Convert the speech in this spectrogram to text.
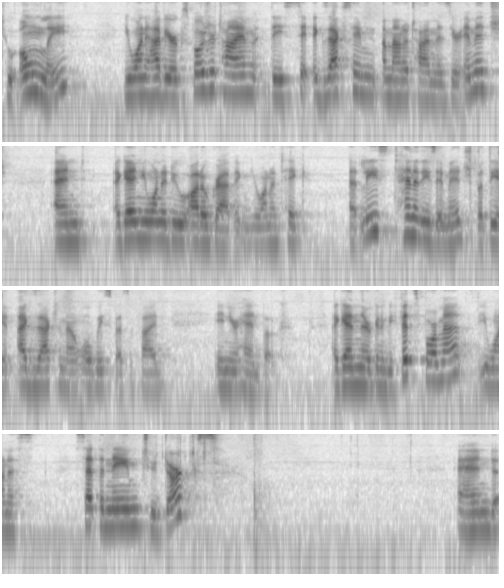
to only. You want to have your exposure time the exact same amount of time as your image. And again, you want to do auto grabbing. You want to take at least 10 of these images, but the exact amount will be specified in your handbook. Again, they're going to be FITS format. You want to set the name to darks. And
